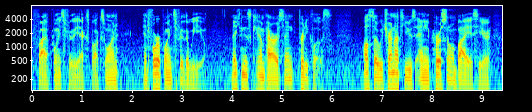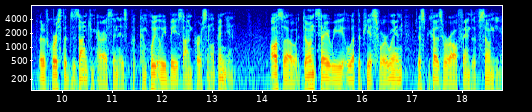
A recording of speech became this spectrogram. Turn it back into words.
5 points for the Xbox One, and 4 points for the Wii U, making this comparison pretty close. Also, we try not to use any personal bias here, but of course the design comparison is completely based on personal opinion. Also, don't say we let the PS4 win just because we're all fans of Sony.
